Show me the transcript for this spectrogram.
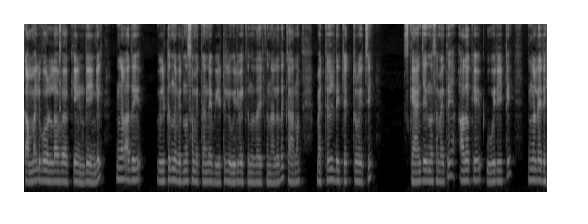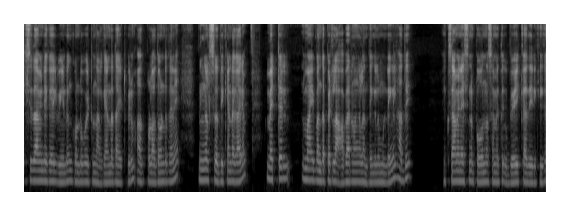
കമ്മൽ പോലുള്ളവയൊക്കെ ഉണ്ടെങ്കിൽ നിങ്ങൾ അത് വീട്ടിൽ നിന്ന് വരുന്ന സമയത്ത് തന്നെ വീട്ടിൽ ഊരി വെക്കുന്നതായിരിക്കും നല്ലത്. കാരണം മെറ്റൽ ഡിറ്റക്ടർ വെച്ച് സ്കാൻ ചെയ്യുന്ന സമയത്ത് അതൊക്കെ ഊരിയിട്ട് നിങ്ങളുടെ രക്ഷിതാവിന്റെ കയ്യിൽ വീണ്ടും കൊണ്ടുപോയിട്ട് നൽകേണ്ടതായിട്ട് വരും. അപ്പോൾ അതുകൊണ്ട് തന്നെ നിങ്ങൾ ശ്രദ്ധിക്കേണ്ട കാര്യം മെറ്റലുമായി ബന്ധപ്പെട്ടുള്ള ആഭരണങ്ങൾ എന്തെങ്കിലും ഉണ്ടെങ്കിൽ അത് എക്സാമിനേഷന് പോകുന്ന സമയത്ത് ഉപയോഗിക്കാതിരിക്കുക.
